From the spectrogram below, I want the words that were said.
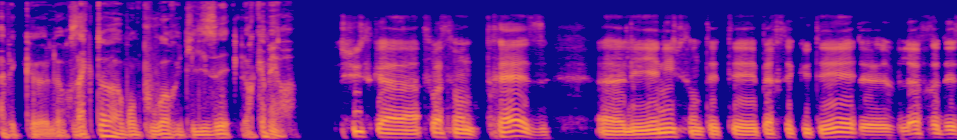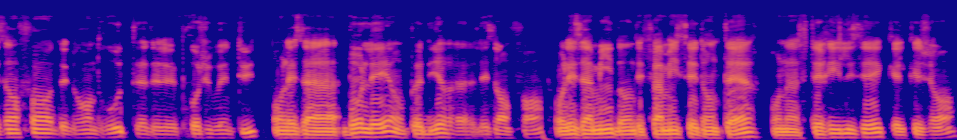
avec euh, leurs acteurs avant de pouvoir utiliser leurs caméras. Jusqu'à 73, euh, les Yéniches ont été persécutés de l'œuvre des enfants de Grande Route de Pro-Juventud. On les a volés, on peut dire, euh, les enfants. On les a mis dans des familles sédentaires. On a stérilisé quelques gens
